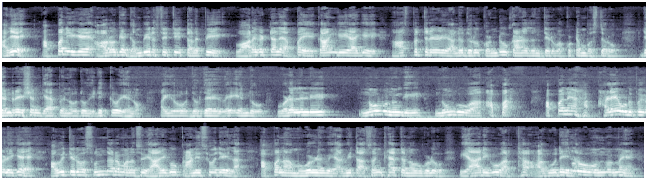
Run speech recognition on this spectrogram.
ಅದೇ, ಅಪ್ಪನಿಗೆ ಆರೋಗ್ಯ ಗಂಭೀರ ಸ್ಥಿತಿ ತಲುಪಿ ವಾರಗಟ್ಟಲೆ ಅಪ್ಪ ಏಕಾಂಗಿಯಾಗಿ ಆಸ್ಪತ್ರೆಗಳಿಗೆ ಅಲೆದರೂ ಕೊಂಡೂ ಕಾಣದಂತಿರುವ ಕುಟುಂಬಸ್ಥರು. ಜನರೇಷನ್ ಗ್ಯಾಪ್ ಎನ್ನುವುದು ಇದಕ್ಕೂ ಏನೋ. ಅಯ್ಯೋ ದುರ್ದೈವೇ ಎಂದು ಒಡಲಲ್ಲಿ ನೋವು ನುಂಗಿ ನುಂಗುವ ಅಪ್ಪ. ಅಪ್ಪನೇ ಹಳೆ ಉಡುಪುಗಳಿಗೆ ಅವಿತಿರುವ ಸುಂದರ ಮನಸ್ಸು ಯಾರಿಗೂ ಕಾಣಿಸುವುದೇ ಇಲ್ಲ. ಅಪ್ಪನ ಮುಗುಳ್ನವೇ ಅವಿತ ಅಸಂಖ್ಯಾತ ನೋವುಗಳು ಯಾರಿಗೂ ಅರ್ಥ ಆಗುವುದೇ ಇಲ್ಲ. ಒಮ್ಮೊಮ್ಮೆ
